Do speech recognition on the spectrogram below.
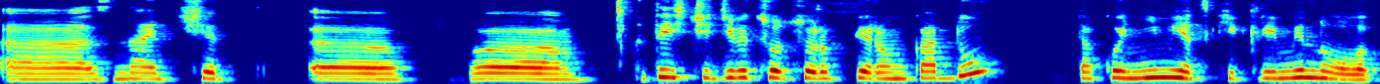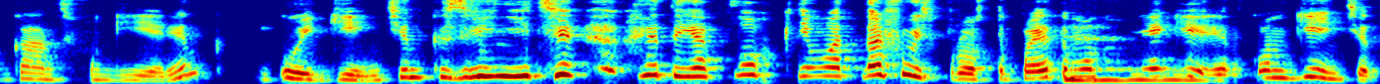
А, значит, в 1941 году такой немецкий криминолог Ганс фон Геринг, ой, Гентинг, извините, это я плохо к нему отношусь просто, поэтому он у меня Геринг, он Гентинг,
